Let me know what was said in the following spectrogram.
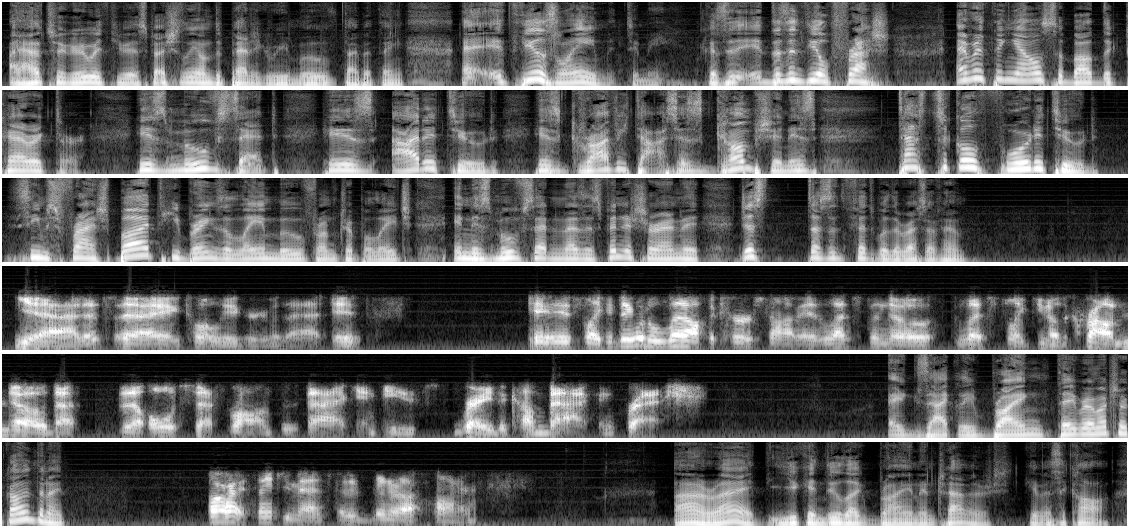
I have to agree with you, especially on the pedigree move type of thing. It feels lame to me because it, it doesn't feel fresh. everything else about the character, his move set, his attitude, his gravitas, his gumption, his testicle fortitude seems fresh, but he brings a lame move from Triple H in his move set and as his finisher, and it just doesn't fit with the rest of him. Yeah, that's I totally agree with that. It it's like if they would have let off the curb stomp, it lets the know lets like you know the crowd know that the old Seth Rollins is back and he's ready to come back and fresh. Exactly, Brian. Thank you very much for calling tonight. All right, thank you, man. It's been an honor. All right. You can do like Brian and Travis. Give us a call.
